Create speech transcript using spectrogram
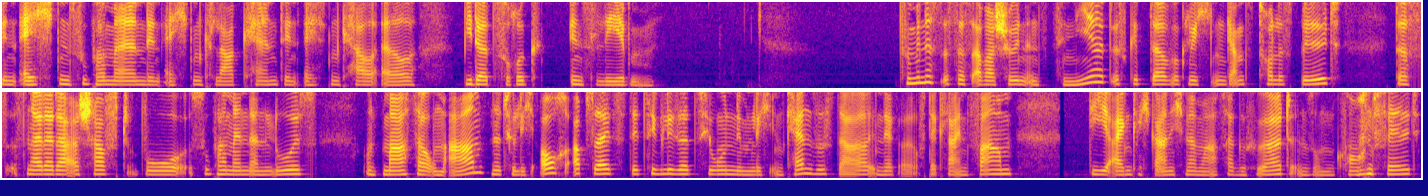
den echten Superman, den echten Clark Kent, den echten Kal-El wieder zurück ins Leben. Zumindest ist das aber schön inszeniert. Es gibt da wirklich ein ganz tolles Bild, das Snyder da erschafft, wo Superman dann Louis und Martha umarmt, natürlich auch abseits der Zivilisation, nämlich in Kansas da, in der, auf der kleinen Farm, die eigentlich gar nicht mehr Martha gehört, in so einem Kornfeld.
